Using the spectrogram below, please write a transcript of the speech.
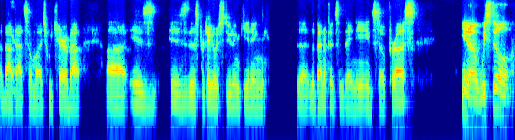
about yeah. that so much. We care about uh, is is this particular student getting the the benefits that they need. So for us you know we still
